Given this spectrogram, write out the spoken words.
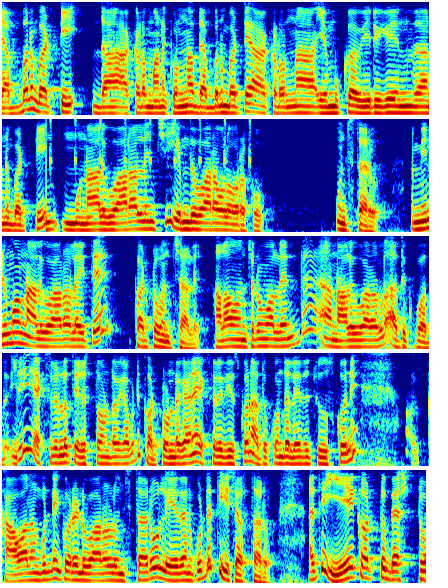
దెబ్బను బట్టి దా అక్కడ మనకున్న దెబ్బను బట్టి అక్కడ ఉన్న ఎముక విరిగిన దాన్ని బట్టి నాలుగు వారాల నుంచి ఎనిమిది వారాల వరకు ఉంచుతారు. మినిమం నాలుగు వారాలు అయితే కట్టు ఉంచాలి. అలా ఉంచడం వల్ల ఏంటంటే ఆ నాలుగు వారాల్లో అతుకుపోదు. ఇది ఎక్స్రేలో తెలుస్తూ ఉంటుంది కాబట్టి కట్టు ఉండగానే ఎక్స్రే తీసుకొని అతుకుందా లేదో చూసుకొని కావాలనుకుంటే ఇంకో రెండు వారాలు ఉంచుతారు లేదనుకుంటే తీసేస్తారు. అయితే ఏ కట్టు బెస్ట్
